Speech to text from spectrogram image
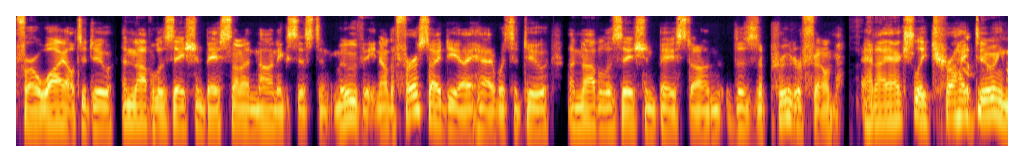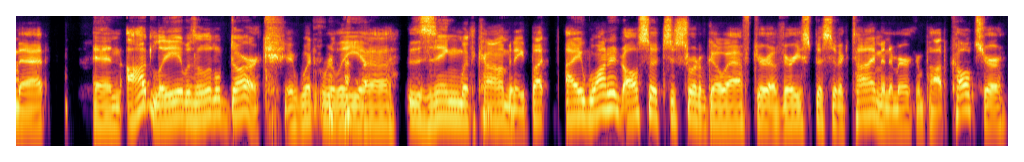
for a while to do a novelization based on a non-existent movie. Now, the first idea I had was to do a novelization based on the Zapruder film, and I actually tried doing that and oddly it was a little dark. It wouldn't really uh, zing with comedy. But i wanted also to sort of go after a very specific time in american pop culture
